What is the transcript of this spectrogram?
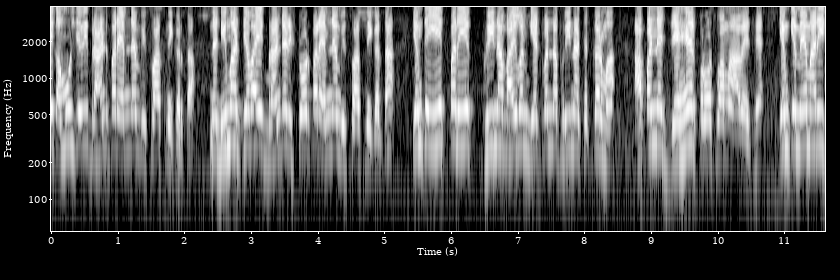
એક અમૂલ જેવી બ્રાન્ડ પર એમને એમ વિશ્વાસ નહીં કરતા. ને ડીમાર્ટ જેવા એક બ્રાન્ડેડ સ્ટોર પર એમને વિશ્વાસ નહીં કરતા. કેમ કે એક પર એક ફ્રીના બાય વન ગેટ વનના ફ્રીના ચક્કરમાં આપણને જહેર પરોસવામાં આવે છે. કેમ કે મેં મારી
